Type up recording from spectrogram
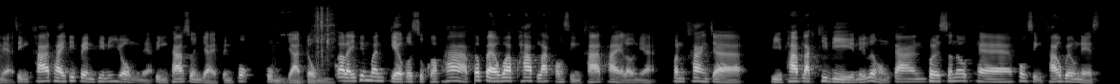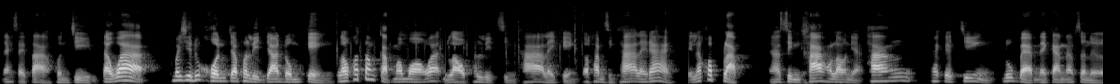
เนี่ยสินค้าไทยที่เป็นที่นิยมเนี่ยสินค้าส่วนใหญ่เป็นพวกกลุ่มยาดม อะไรที่มันเกี่ยวกับสุขภาพ ก็แปลว่าภาพลักษณ์ของสินค้าไทยเราเนี่ยค่อนข้างจะ มีภาพลักษณ์ที่ดีในเรื่องของการ personal care พวกสินค้า wellness ในสายตาคนจีน แต่ว่าไม่ใช่ทุกคนจะผลิตยาดมเก่ง เราก็ต้องกลับมามองว่าเราผลิตสินค้าอะไรเก่ง เราทำสินค้าอะไรได้ แล้วก็ปรับนะสินค้าของเราเนี่ยทั้ง packaging รูปแบบในการนำเสนอ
